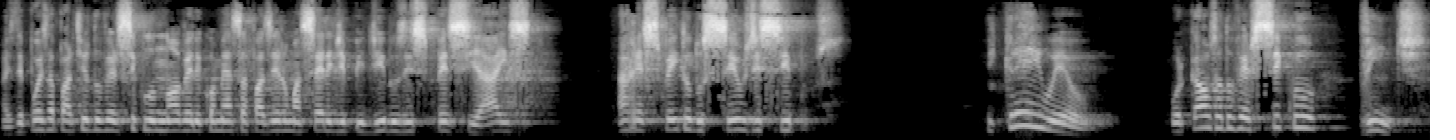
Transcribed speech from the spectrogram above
Mas depois, a partir do versículo 9, ele começa a fazer uma série de pedidos especiais a respeito dos seus discípulos. E creio eu, por causa do versículo 20,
